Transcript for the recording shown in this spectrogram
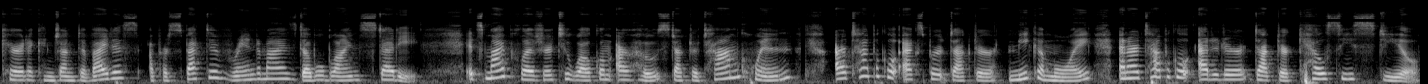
keratoconjunctivitis, a prospective randomized double blind study. It's my pleasure to welcome our host, Dr. Tom Quinn, our topical expert, Dr. Mika Moy, and our topical editor, Dr. Kelsy Steele.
